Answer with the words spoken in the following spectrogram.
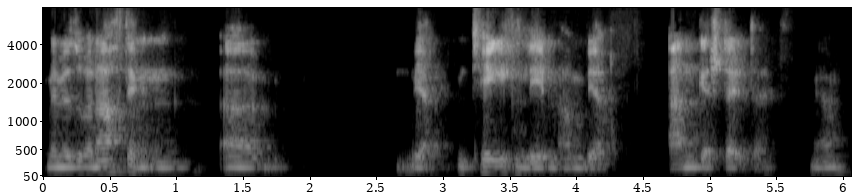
wenn wir darüber nachdenken, äh, ja, im täglichen Leben haben wir Angestellte. Ja?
